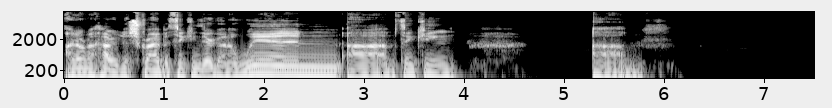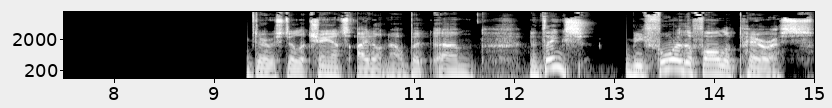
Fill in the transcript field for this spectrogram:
I don't know how to describe it. Thinking they're going to win, um, thinking um, there was still a chance. I don't know, but um, and things before the fall of Paris,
